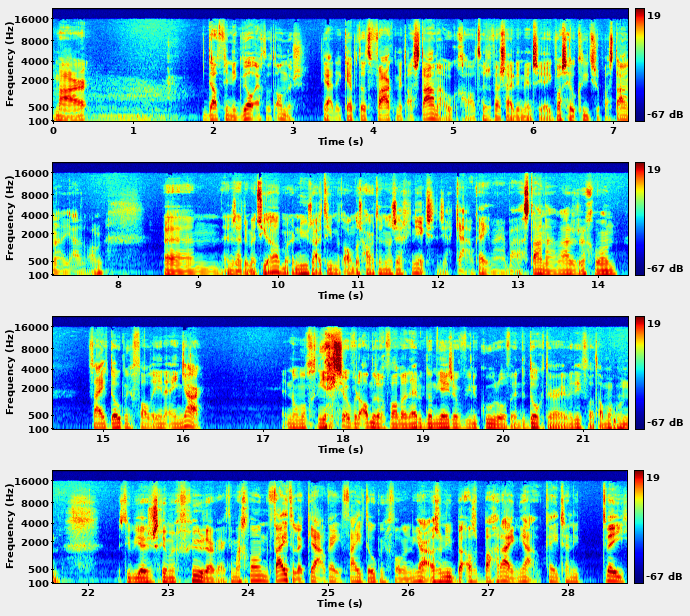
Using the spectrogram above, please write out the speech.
Maar dat vind ik wel echt wat anders. Ja, ik heb dat vaak met Astana ook gehad. Waar zeiden mensen, ik was heel kritisch op Astana jarenlang. Ehm, en dan zeiden mensen, ja, maar nu rijdt er iemand anders hard en dan zeg je niks. Dan zeg ik, ja, oké, maar bij Astana waren er gewoon vijf dopinggevallen in één jaar. En dan nog niet eens over de andere gevallen. Dan heb ik nog niet eens over Vinokourov en de dokter en weet ik wat. Allemaal gewoon studieuze schimmige figuren daar werkten. Maar gewoon feitelijk, ja, oké, vijf dopinggevallen in een jaar. Als we nu, als Bahrein, ja, oké, het zijn nu twee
